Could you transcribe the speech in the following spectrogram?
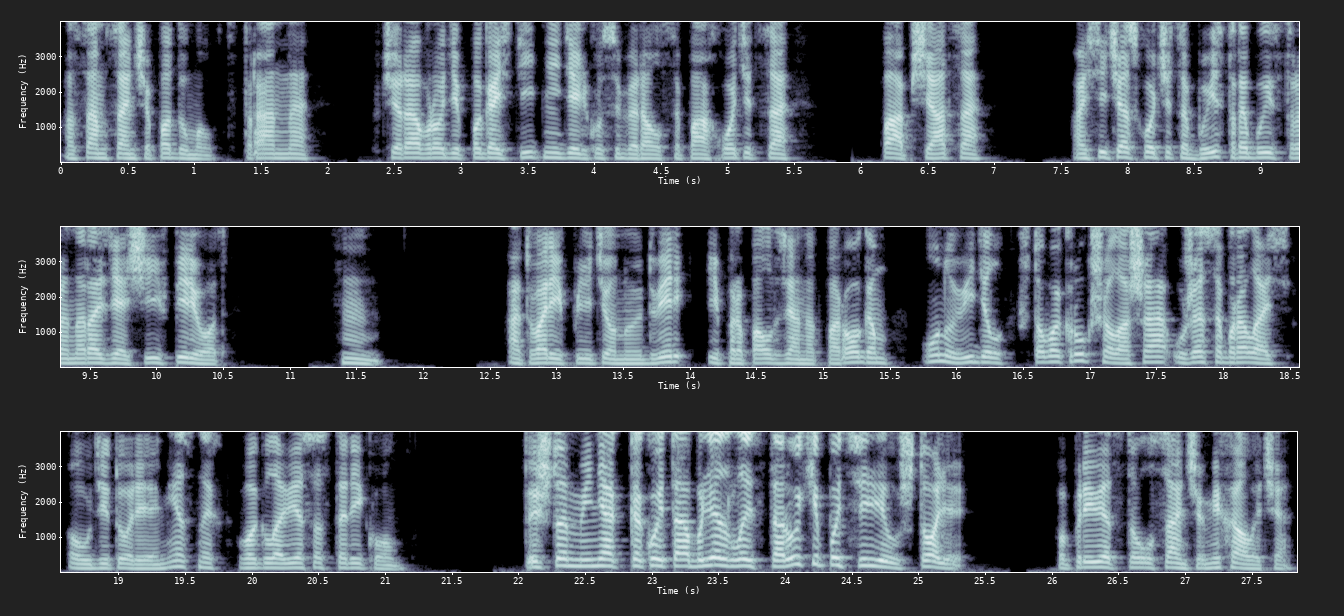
А сам Санчо подумал, странно, вчера вроде погостить недельку собирался, поохотиться, пообщаться, а сейчас хочется быстро-быстро на разящий и вперед. Хм. Отворив плетеную дверь и проползя над порогом, он увидел, что вокруг шалаша уже собралась аудитория местных во главе со стариком. «Ты что, меня к какой-то облезлой старухе подселил, что ли?» — поприветствовал Санчо Михалыча.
